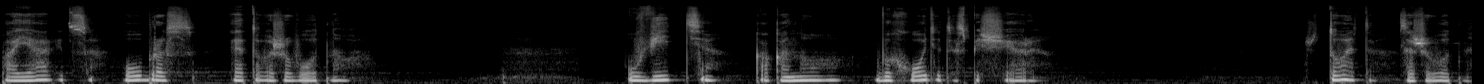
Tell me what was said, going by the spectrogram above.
появится образ этого животного. Увидьте, как оно выходит из пещеры. Что это за животное?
